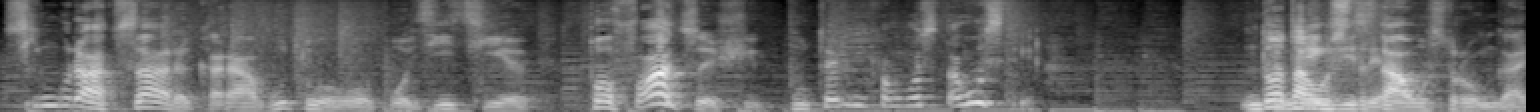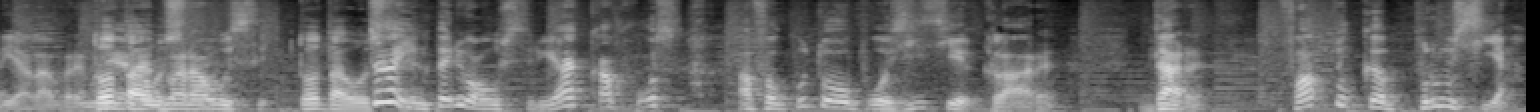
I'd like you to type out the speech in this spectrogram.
Singura țară care a avut o opoziție pe față și puternică a fost Austria. Tot nu Austria. exista Austro-Ungaria la vremea, Tot era Austria. doar Austria. Tot Austria. Da, Imperiul Austriac a, fost, a făcut o opoziție clară, dar faptul că Prusia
